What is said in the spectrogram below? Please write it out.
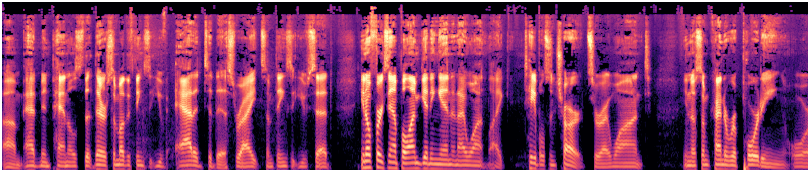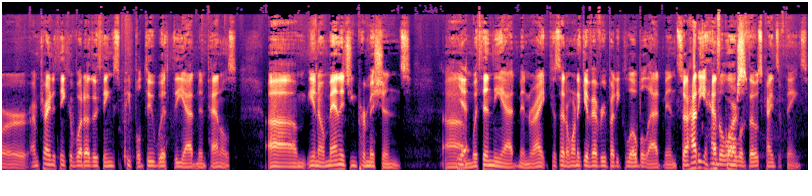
um, admin panels, that there are some other things that you've added to this, right? Some things that you've said. You know, for example, I'm getting in and I want like tables and charts or I want you know some kind of reporting or i'm trying to think of what other things people do with the admin panels um, you know, managing permissions um, yeah. within the admin, right? Because I don't want to give everybody global admin. So how do you handle all of those kinds of things?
